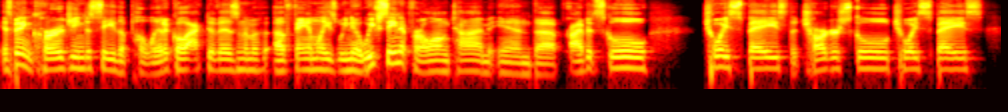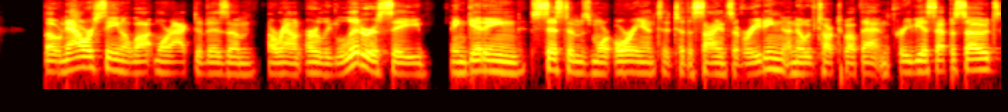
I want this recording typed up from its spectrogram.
it's been encouraging to see the political activism of, of families. We know we've seen it for a long time in the private school choice space, the charter school choice space. But now we're seeing a lot more activism around early literacy and getting systems more oriented to the science of reading. I know we've talked about that in previous episodes.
